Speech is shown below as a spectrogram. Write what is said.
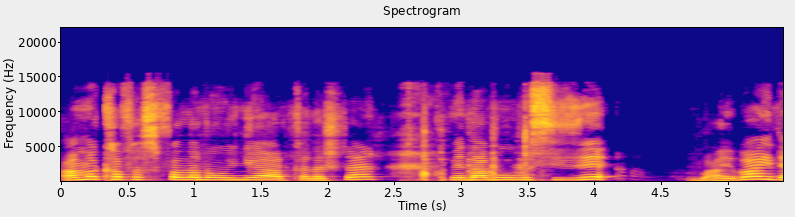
ama kafası falan oynuyor arkadaşlar. Ve labubu size bay bay der.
